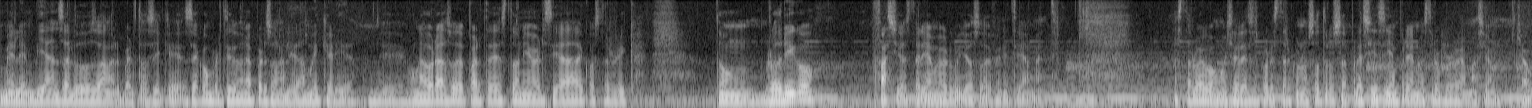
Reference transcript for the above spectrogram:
me le envían saludos a don Alberto, así que se ha convertido en una personalidad muy querida. Eh, un abrazo de parte de esta Universidad de Costa Rica. Don Rodrigo Facio estaría muy orgulloso definitivamente. Hasta luego, muchas gracias por estar con nosotros. Aprecie siempre nuestra programación. Chao.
